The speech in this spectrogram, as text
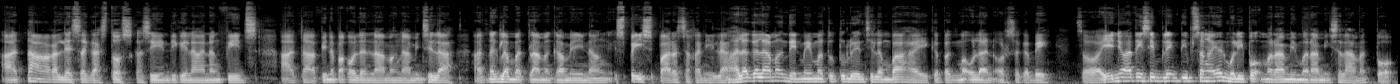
at nakakales sa gastos kasi hindi kailangan ng feeds at ah, pinapakawalan lamang namin sila at naglambat lamang kami ng space para sa kanila. Mahalaga lamang din may matutuluyan silang bahay kapag maulan or sa gabi. So, ayan yung ating simpleng tips sa ngayon. Muli po, maraming maraming salamat po.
